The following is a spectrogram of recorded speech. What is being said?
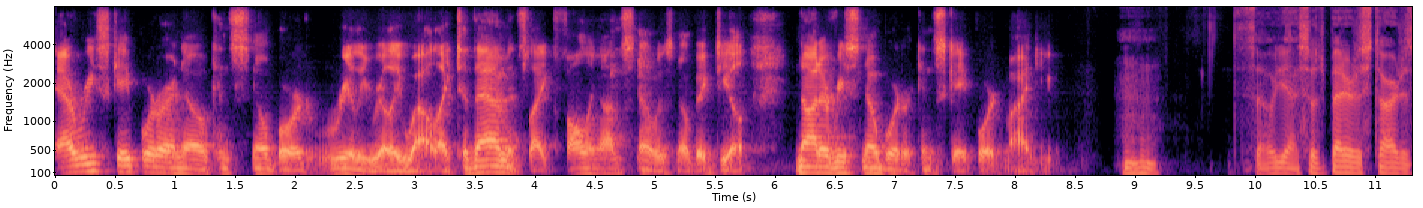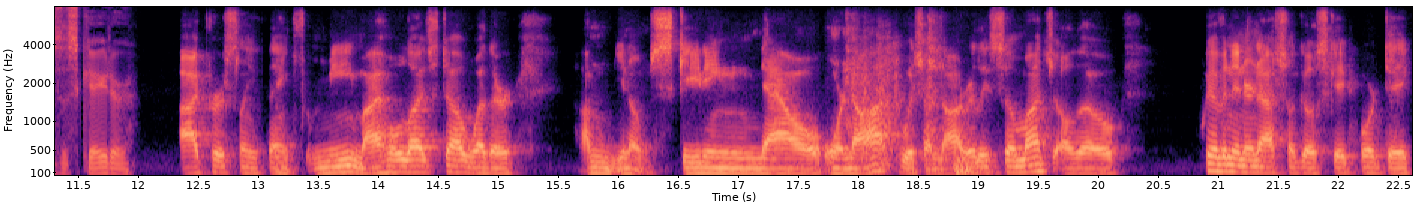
every skateboarder I know can snowboard really, really well. Like to them, it's like falling on snow is no big deal. Not every snowboarder can skateboard, mind you. Mm-hmm. So yeah, so it's better to start as a skater. I personally think for me, my whole lifestyle, whether I'm, you know, skating now or not, which I'm not really so much, although we have an international Go Skateboard Day.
